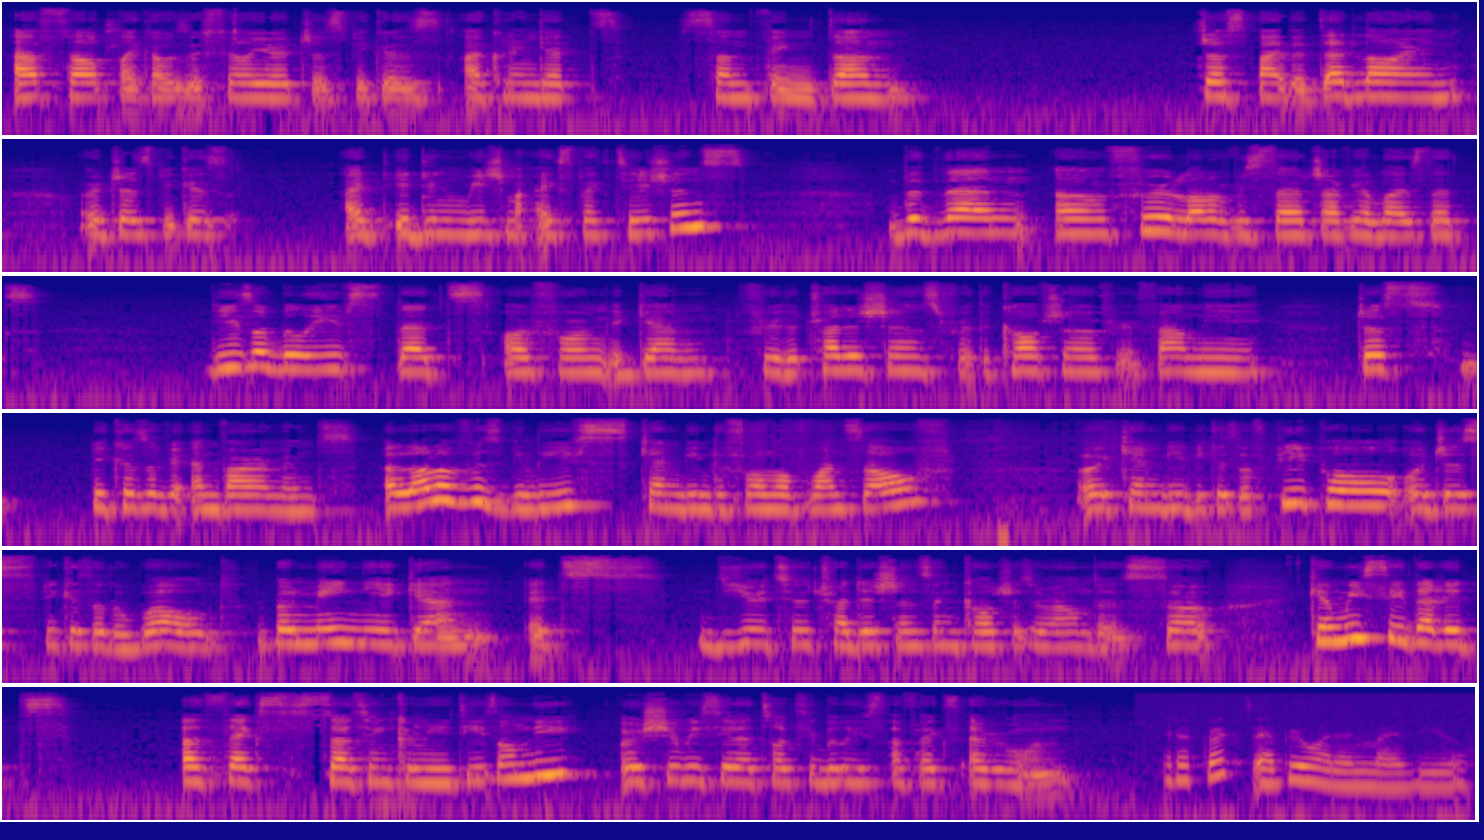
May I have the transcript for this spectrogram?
I felt like I was a failure just because I couldn't get something done just by the deadline or just because I, it didn't reach my expectations. But then, um, through a lot of research, I realized that these are beliefs that are formed again through the traditions, through the culture, through your family, just because of your environment. A lot of those beliefs can be in the form of oneself, or it can be because of people, or just because of the world. But mainly, again, it's due to traditions and cultures around us. So, can we say that it affects certain communities only, or should we say that toxic beliefs affects everyone? It affects everyone, in my view.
